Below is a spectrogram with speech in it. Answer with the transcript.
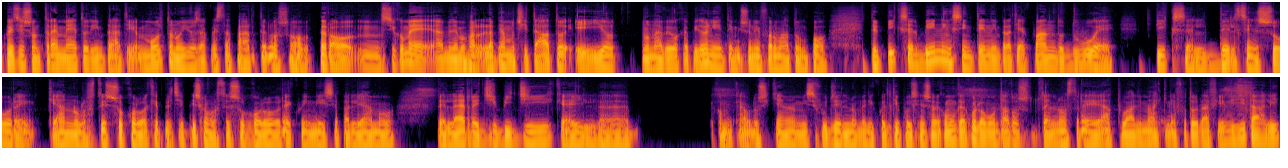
Questi sono tre metodi in pratica, molto noiosa questa parte, lo so, però mh, siccome parla- l'abbiamo citato e io non avevo capito niente, mi sono informato un po'. Del pixel binning si intende in pratica quando due pixel del sensore che hanno lo stesso colore, che percepiscono lo stesso colore, quindi se parliamo dell'RGBG che è il, come cavolo si chiama, mi sfugge il nome di quel tipo di sensore, comunque è quello montato su tutte le nostre attuali macchine fotografiche digitali,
